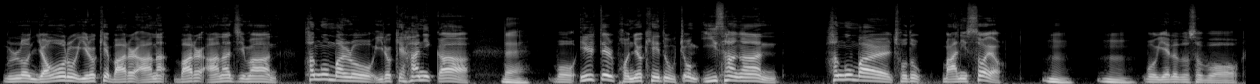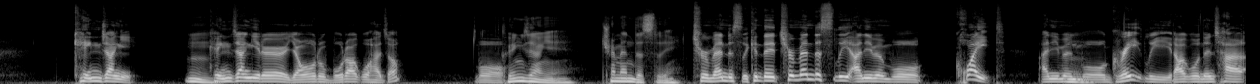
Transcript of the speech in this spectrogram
물론 영어로 이렇게 말을 안 하, 말을 안 하지만 한국말로 이렇게 하니까 네. 뭐 일대일 번역해도 좀 이상한 한국말 저도 많이 써요. 음. 음. 뭐 예를 들어서 뭐 굉장히 음. 굉장히를 영어로 뭐라고 하죠? 뭐 굉장히 tremendously. tremendously. 근데 tremendously 아니면 뭐 quite 아니면 음. 뭐 greatly라고는 잘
